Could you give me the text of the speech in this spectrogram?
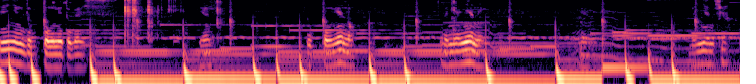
Yun yung dugtong nito guys. Yan. Dugtong yan o. Ganyan yan eh. Yan. Ganyan siya.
